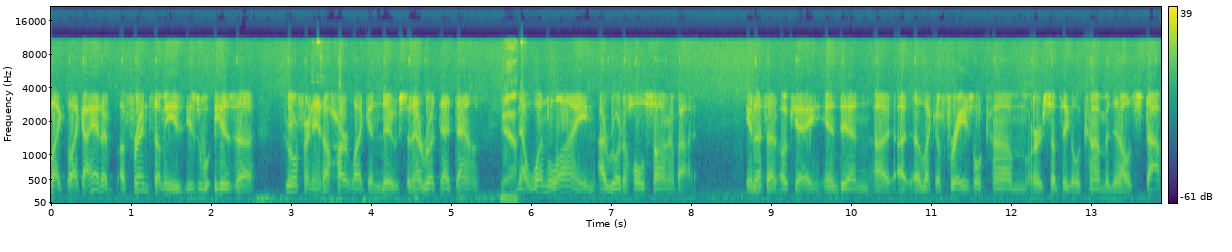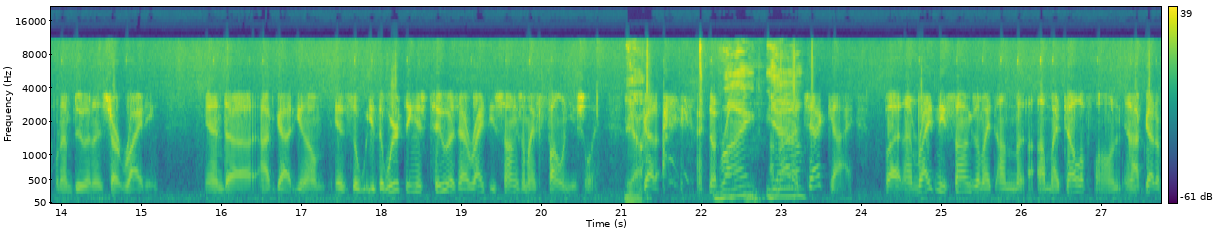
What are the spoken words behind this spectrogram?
like like I had a, a friend tell me his his, his uh, girlfriend had a heart like a noose, and I wrote that down. Yeah. Now one line, I wrote a whole song about it. And I thought, okay, and then uh, uh, like a phrase will come or something will come, and then I'll stop what I'm doing and start writing. And uh, I've got, you know, it's the the weird thing is too is I write these songs on my phone usually. Yeah. I've got, a, I Right? I'm Yeah. not a tech guy, but I'm writing these songs on my on my, on my telephone, and I've got a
